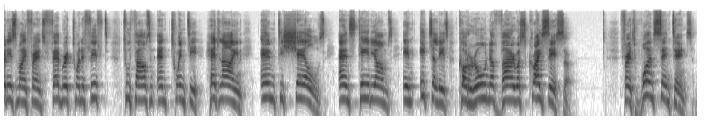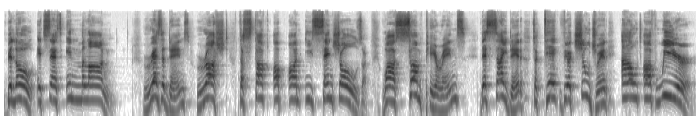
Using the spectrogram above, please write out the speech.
it is, my friends, February 25th, 2020. Headline Empty shelves and stadiums in Italy's coronavirus crisis. Friends, one sentence below it says in Milan, residents rushed to stock up on essentials, while some parents decided to take their children out of Weir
